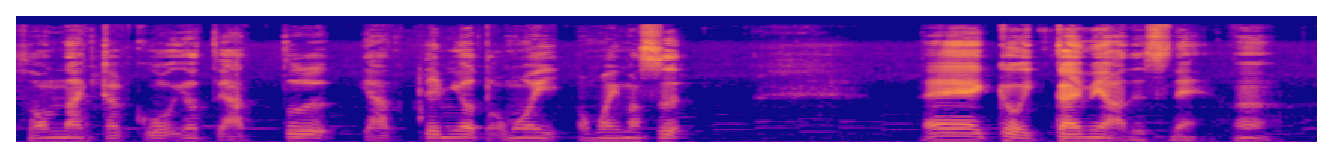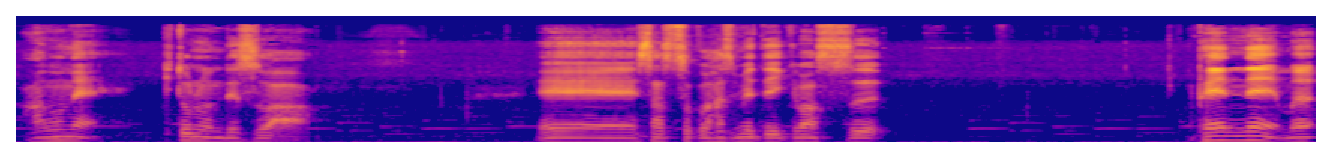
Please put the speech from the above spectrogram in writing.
そんな企画をよってやっとやってみようと思い、思います。えー、今日1回目はですね、うん、あのね、来とるんですわ。えー、早速始めていきます。ペンネーム、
